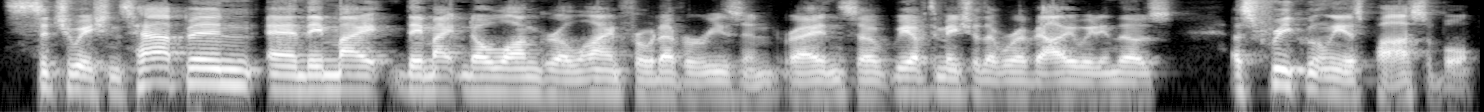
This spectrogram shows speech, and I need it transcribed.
situations happen, and they might they might no longer align for whatever reason, right? And so we have to make sure that we're evaluating those as frequently as possible.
